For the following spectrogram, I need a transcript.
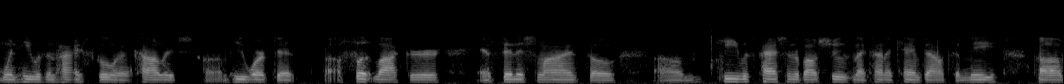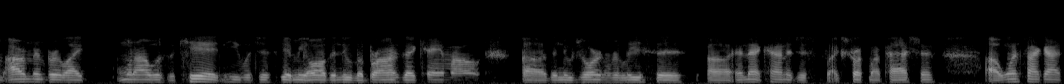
when he was in high school and college, um, he worked at uh, Foot Locker and Finish Line. So um, he was passionate about shoes, and that kind of came down to me. Um, I remember like when I was a kid, he would just get me all the new LeBrons that came out, uh, the new Jordan releases, uh, and that kind of just like struck my passion. Uh, once I got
